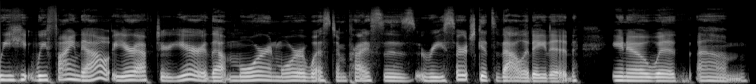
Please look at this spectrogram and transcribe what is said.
we we find out year after year that more and more of Weston Price's research gets validated. You know, with um,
